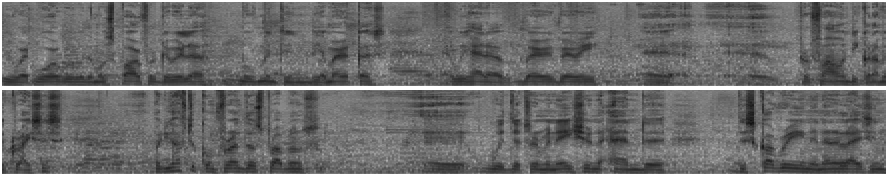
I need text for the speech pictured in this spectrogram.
We were at war with the most powerful guerrilla movement in the Americas. We had a very, very uh, uh, profound economic crisis. But you have to confront those problems uh, with determination and uh, discovering and analyzing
